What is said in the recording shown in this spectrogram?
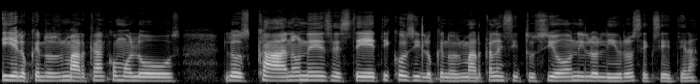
y de lo que nos marcan como los los cánones estéticos y lo que nos marca la institución y los libros, etcétera.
